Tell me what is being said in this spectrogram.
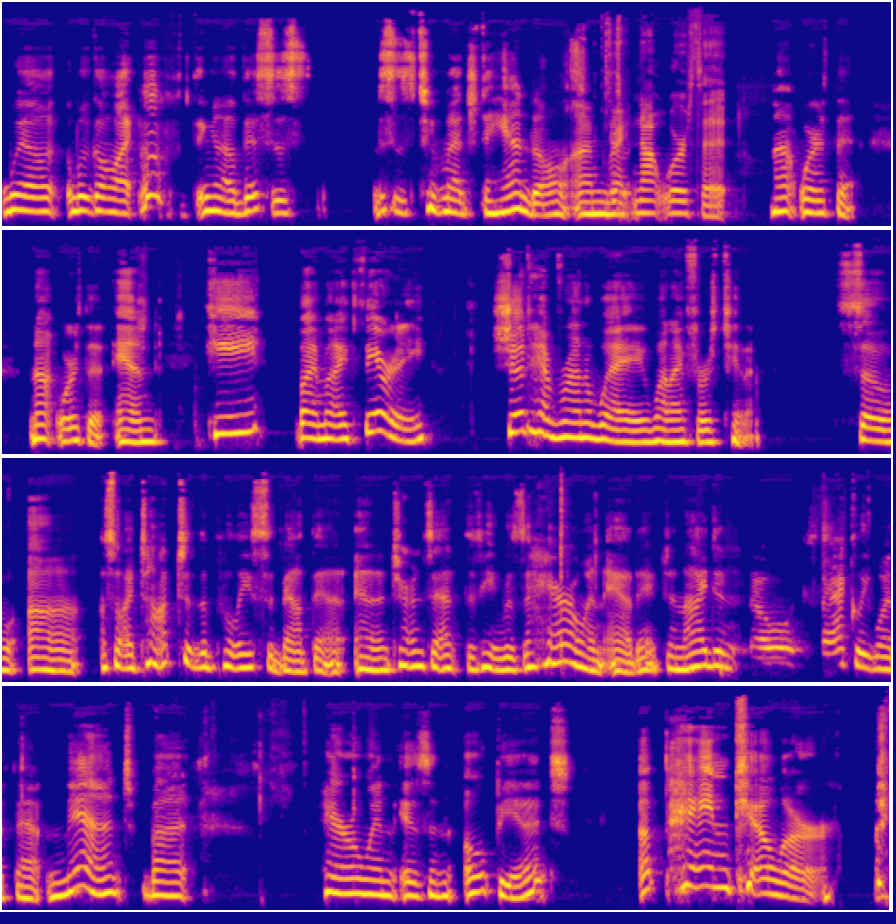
will will go like, oh, you know, this is this is too much to handle. I'm right, not worth it. Not worth it. Not worth it. And he, by my theory, should have run away when I first hit him. So, uh, so I talked to the police about that, and it turns out that he was a heroin addict, and I didn't know exactly what that meant, but heroin is an opiate, a painkiller.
